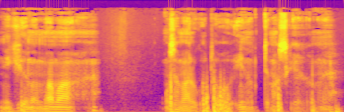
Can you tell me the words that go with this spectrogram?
2級のまま収まることを祈ってますけれどもね。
